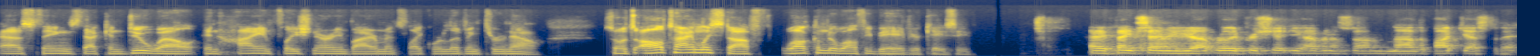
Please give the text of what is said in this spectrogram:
as things that can do well in high inflationary environments like we're living through now. So it's all timely stuff. Welcome to Wealthy Behavior, Casey. Hey, thanks, Sammy. Uh, really appreciate you having us on uh, the podcast today.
